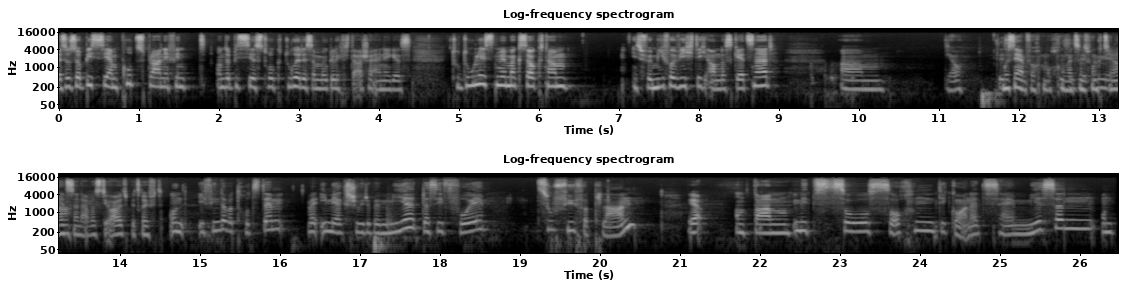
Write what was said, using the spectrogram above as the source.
Also so ein bisschen ein Putzplan, ich finde, und ein bisschen Struktur, das ermöglicht da schon einiges. To-Do-Listen, wie wir gesagt haben, ist für mich voll wichtig, anders geht's nicht. Ähm, ja, Das- muss ich einfach machen, weil sonst funktioniert es nicht, auch was die Arbeit betrifft. Und ich finde aber trotzdem, weil ich merke es schon wieder bei mir, dass ich voll zu viel verplan Ja, und dann, mit so Sachen, die gar nicht sein müssen. Und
